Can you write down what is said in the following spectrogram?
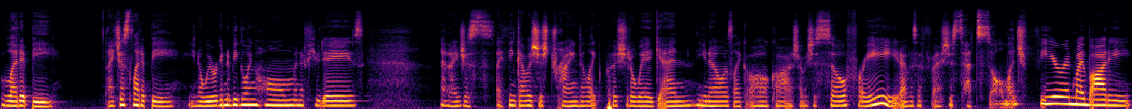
let it be. I just let it be. You know, we were going to be going home in a few days and I just, I think I was just trying to like push it away again. You know, I was like, oh gosh, I was just so afraid. I was, I just had so much fear in my body.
